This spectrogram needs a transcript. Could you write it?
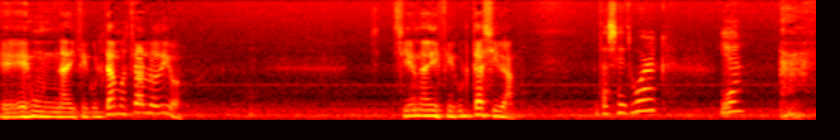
¿Es una dificultad mostrarlo, digo? Si es una dificultad, sigamos. Does it work? Yeah.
